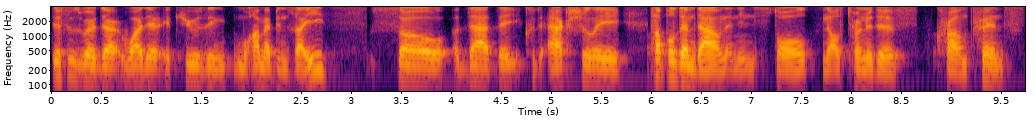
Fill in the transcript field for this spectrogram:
This is where they're, why they're accusing Mohammed bin Zayed so that they could actually topple them down and install an alternative crown prince.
